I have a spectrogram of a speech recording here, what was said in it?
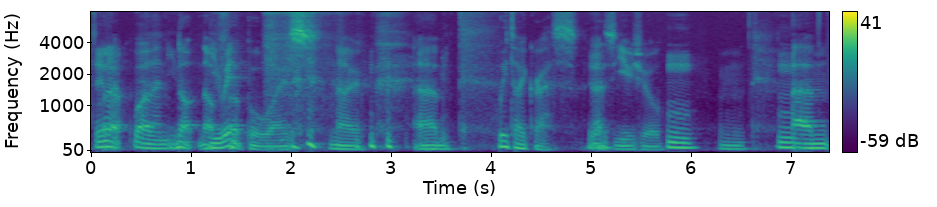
Do you not? Well, then you not not you win. football wise. no, um, we digress Yeah. as usual. Mm. Mm. Um,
